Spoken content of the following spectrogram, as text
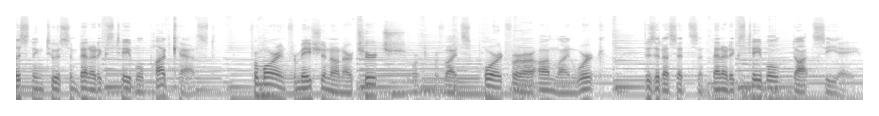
Listening to a St. Benedict's Table podcast. For more information on our church or to provide support for our online work, visit us at stbenedictstable.ca.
